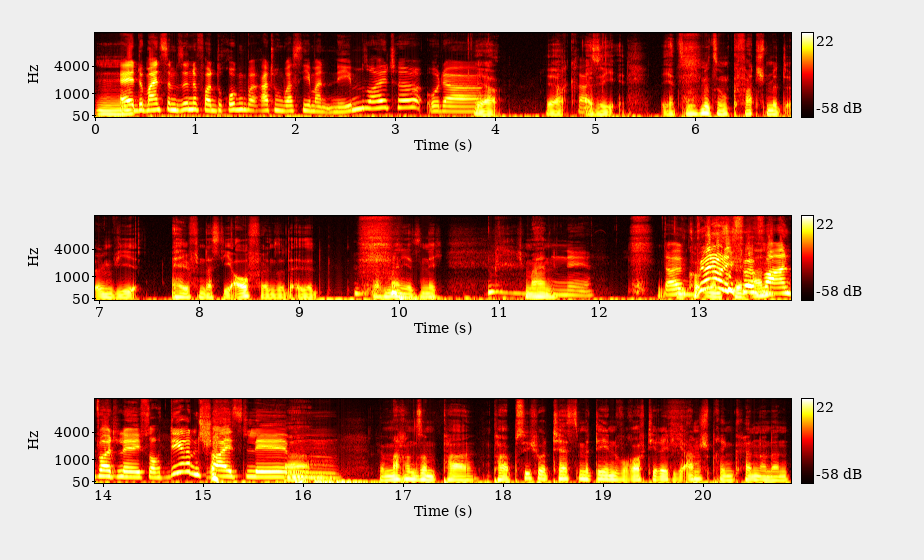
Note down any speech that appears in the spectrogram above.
mm. Ey, du meinst im Sinne von Drogenberatung, was jemand nehmen sollte? Oder? Ja, ja. Ach, krass. Also jetzt nicht mit so einem Quatsch mit irgendwie helfen, dass die aufhören. So, also, das meine ich jetzt nicht. Ich meine, Nee. Da bin doch nicht für an. verantwortlich. Ist doch deren Scheißleben. Wir machen so ein paar, paar Psychotests mit denen, worauf die richtig anspringen können und dann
